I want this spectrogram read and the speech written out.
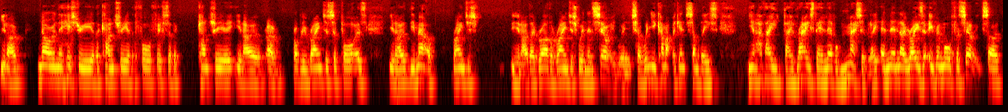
you know knowing the history of the country of the four fifths of the country, you know, uh, probably Rangers supporters, you know, the amount of Rangers, you know, they'd rather Rangers win than Celtic win. So when you come up against some of these, you know, they, they raise their level massively and then they raise it even more for Celtic. So,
